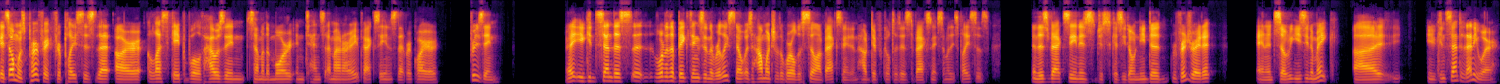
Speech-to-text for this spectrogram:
it's almost perfect for places that are less capable of housing some of the more intense mRNA vaccines that require freezing. Right? You can send this. Uh, one of the big things in the release note is how much of the world is still unvaccinated and how difficult it is to vaccinate some of these places. And this vaccine is just because you don't need to refrigerate it, and it's so easy to make. Uh, you can send it anywhere.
